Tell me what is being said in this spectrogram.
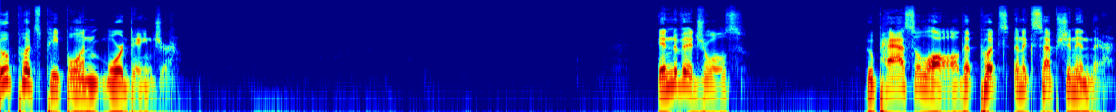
who puts people in more danger? Individuals who pass a law that puts an exception in there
